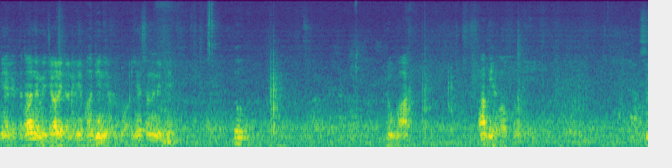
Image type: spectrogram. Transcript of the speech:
မင်းကလည်းတရားနာမည်ကြားလိုက်တာလေမင်းဘာဖြစ်နေရလဲကွာအရင်ဆန်းနေဖြစ်ပြောလို့ပါငါပြန်တော့ပြောနေလူ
